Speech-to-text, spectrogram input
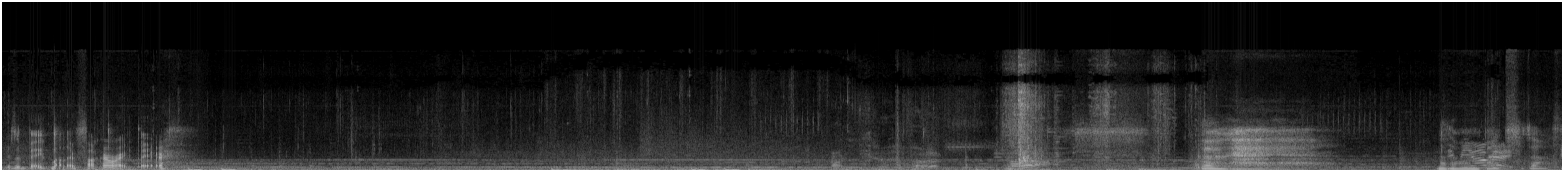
There's a big motherfucker right there. Okay. Another one bites the dust.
